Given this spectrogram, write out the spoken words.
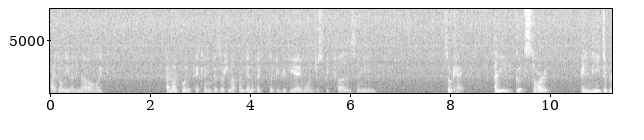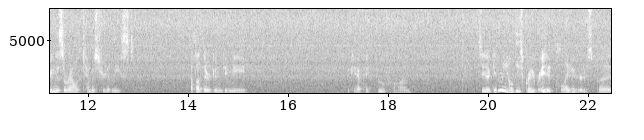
I don't even know, like... I'm not going to pick him because there's not... I'm going to pick the BBVA one just because, I mean... It's okay. I mean, good start. I need to bring this around with chemistry at least. I thought they were going to give me... Okay, I picked Buffon. See, they're giving me all these great rated players, but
